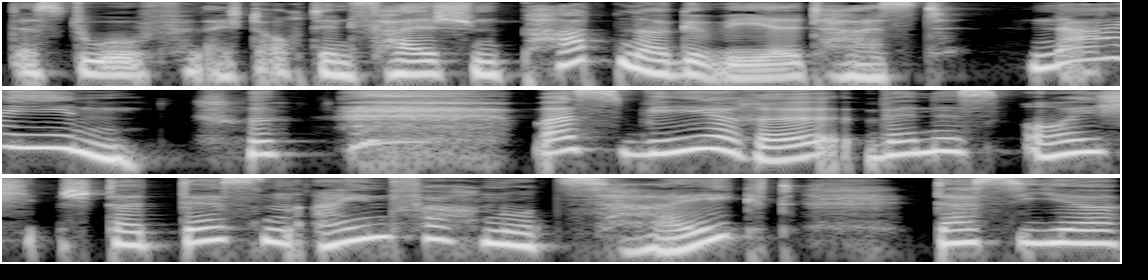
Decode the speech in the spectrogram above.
dass du vielleicht auch den falschen Partner gewählt hast. Nein! Was wäre, wenn es euch stattdessen einfach nur zeigt, dass ihr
